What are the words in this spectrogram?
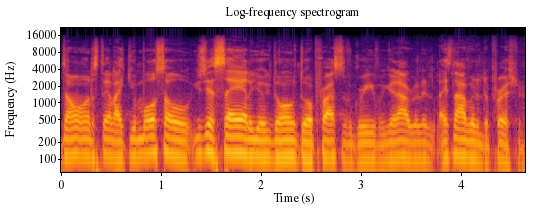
don't understand. Like you're more so you're just sad or you're going through a process of grieving. You're not really. It's not really depression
